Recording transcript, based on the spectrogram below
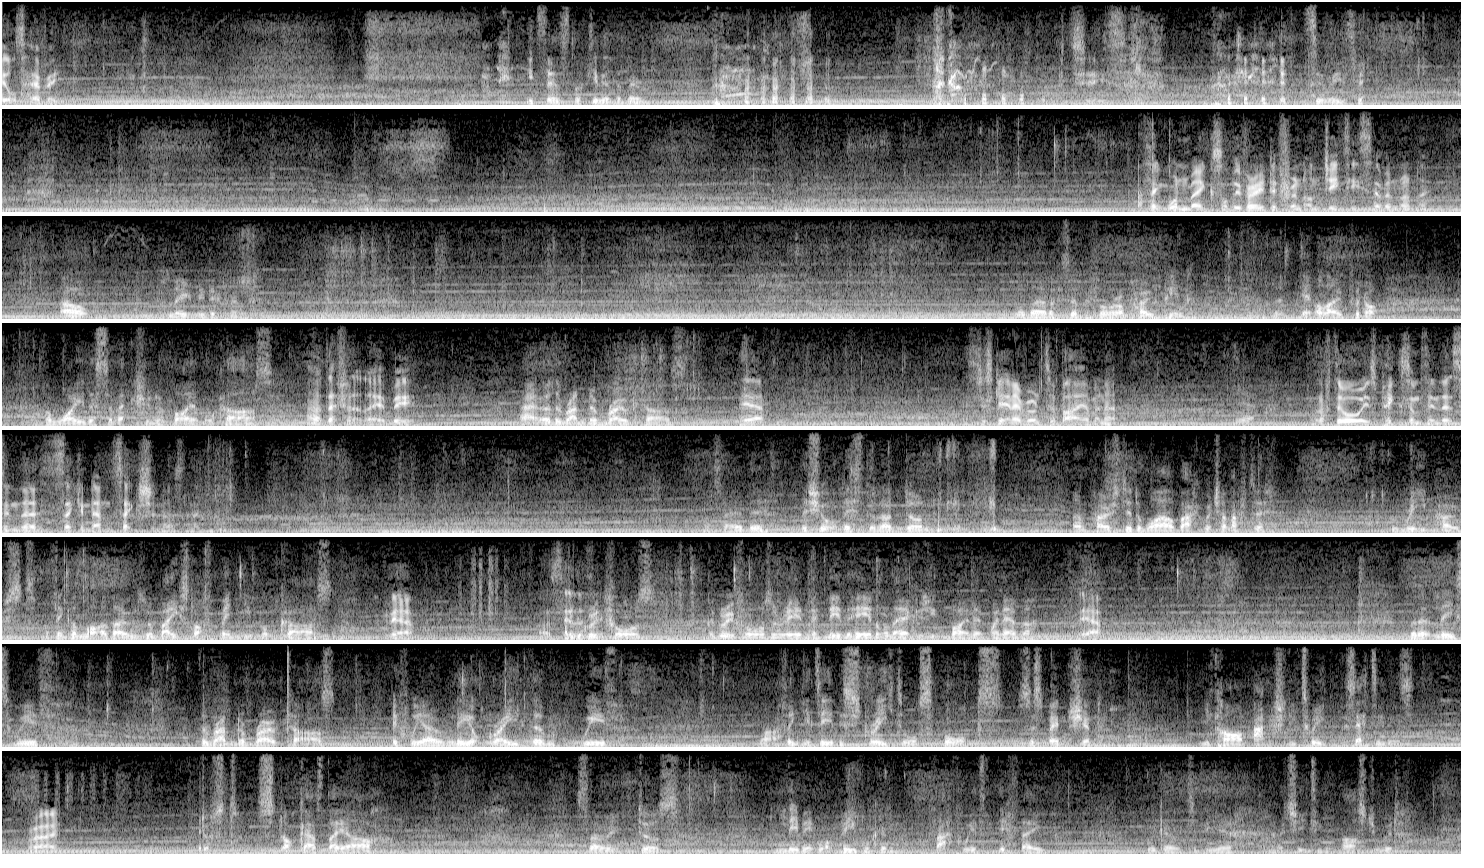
Feels heavy. He says, looking in the mirror. Jeez. Too easy. I think one makes will be very different on GT7, won't they? Oh, completely different. Although, like I said before, I'm hoping that it'll open up a wider selection of viable cars Oh, definitely. It'd be, out of the random road cars. yeah. It's just getting everyone to buy them, isn't it? Yeah. We'll have to always pick something that's in the second-hand section or something. So the the short list that I'd done and posted a while back, which I'll have to repost. I think a lot of those were based off menu book cars. Yeah. That's the And the other group thing. fours, the group fours are in neither here nor there because you can buy them whenever. Yeah. But at least with the random road cars, if we only upgrade them with, well, I think it's either street or sports suspension, you can't actually tweak the settings, Right. just stock as they are. So it does limit what people can faff with if they were going to be a, a cheating bastard.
